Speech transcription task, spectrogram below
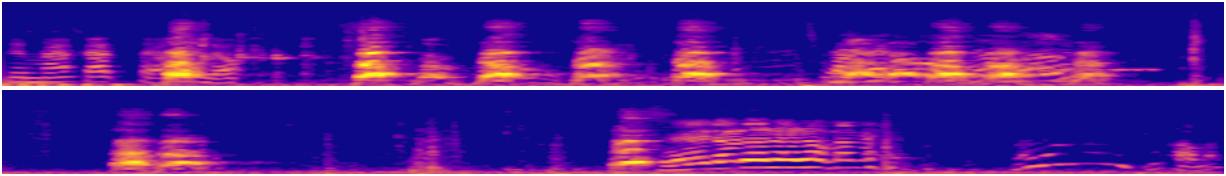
เอามา เดินมากัดไปเอาให้แล้วทำได้เฮ้ยเดี๋ยวเดี๋ยวเดี๋ยวมาไหมอืมกินข้าวมั้ย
